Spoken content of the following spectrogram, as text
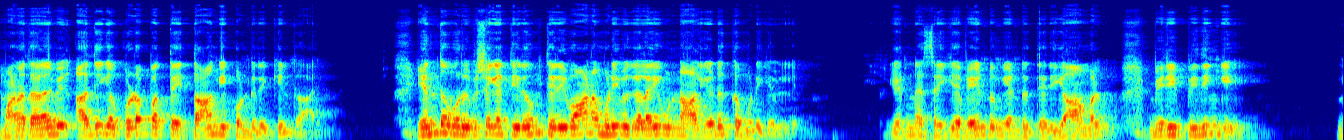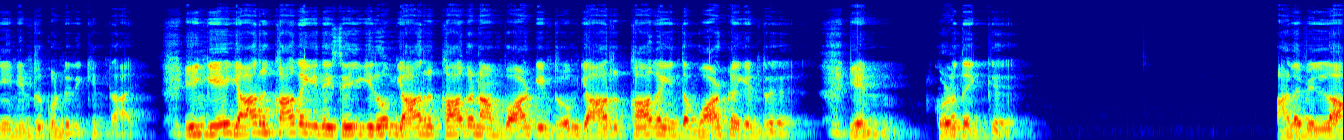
மனதளவில் அதிக குழப்பத்தை தாங்கிக் கொண்டிருக்கின்றாய். எந்த ஒரு விஷயத்திலும் தெளிவான முடிவுகளை உன்னால் எடுக்க முடியவில்லை. என்ன செய்ய வேண்டும் என்று தெரியாமல் விரி பிதுங்கி நீ நின்று கொண்டிருக்கின்றாய். இங்கே யாருக்காக இதை செய்கிறோம்? யாருக்காக நாம் வாழ்கின்றோம்? யாருக்காக இந்த வாழ்க்கை என்று என் குழந்தைக்கு அளவில்லா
